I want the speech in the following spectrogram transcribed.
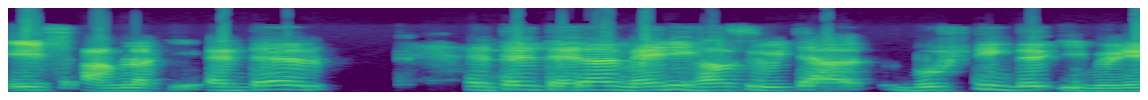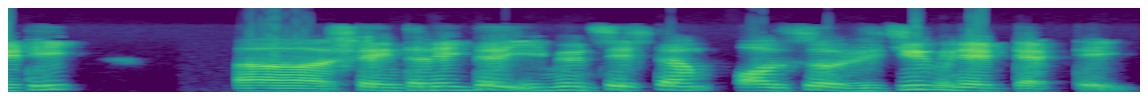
is amlaki. And there, and then there are many herbs which are boosting the immunity, uh, strengthening the immune system, also rejuvenate that thing.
